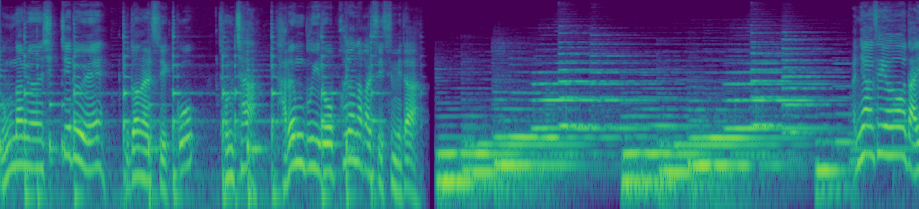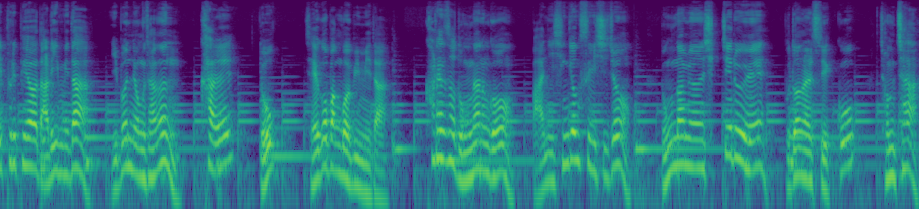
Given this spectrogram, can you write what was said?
녹나면 식재료에 묻어날 수 있고 점차 다른 부위로 퍼져나갈 수 있습니다. 안녕하세요. 나이프 리페어 나리입니다. 이번 영상은 칼, 녹 제거 방법입니다. 칼에서 녹나는 거 많이 신경 쓰이시죠? 녹나면 식재료에 묻어날 수 있고 점차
